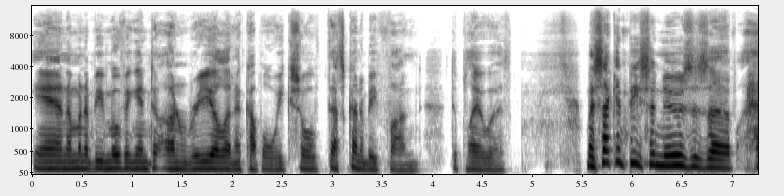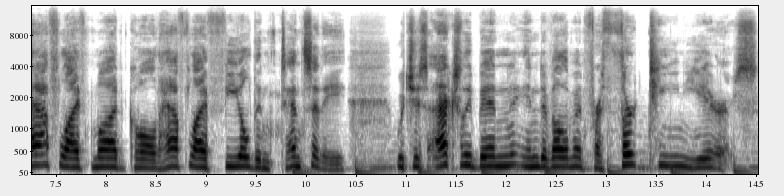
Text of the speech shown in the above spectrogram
and I'm going to be moving into Unreal in a couple weeks, so that's going to be fun to play with. My second piece of news is a Half Life mod called Half Life Field Intensity, which has actually been in development for 13 years.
